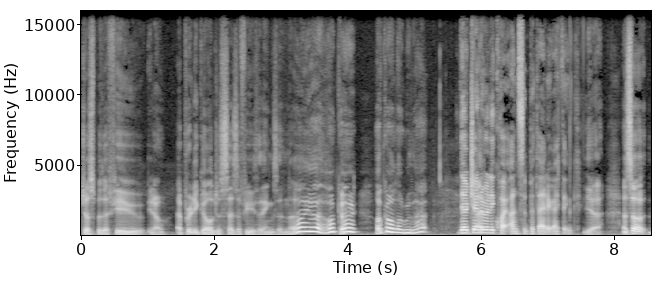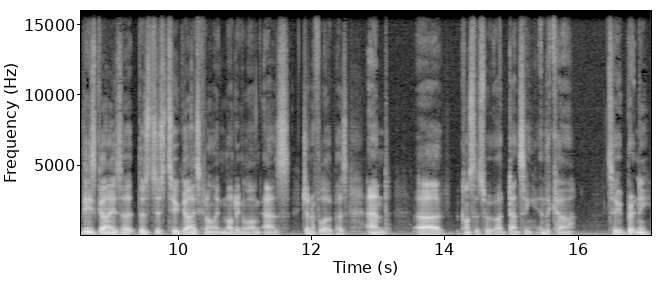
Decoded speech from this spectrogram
just with a few, you know, a pretty girl just says a few things, and oh yeah, okay, I'll go along with that. They're generally quite unsympathetic, I think. Yeah, and so these guys, uh, there's just two guys kind of like nodding along as Jennifer Lopez and uh, Constance are dancing in the car to Britney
